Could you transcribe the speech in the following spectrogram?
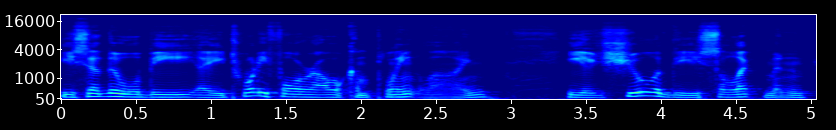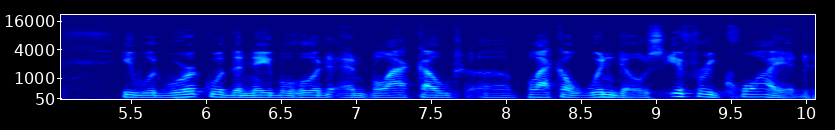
He said there will be a 24 hour complaint line. He assured the selectmen he would work with the neighborhood and black out, uh, black out windows if required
